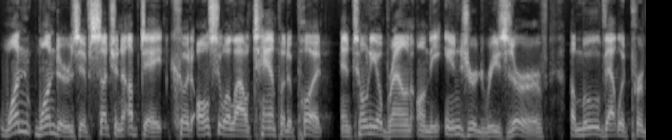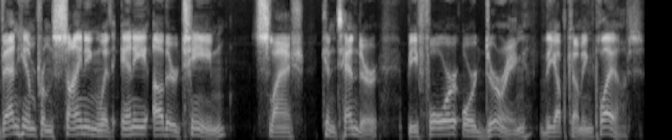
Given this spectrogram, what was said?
one wonders if such an update could also allow Tampa to put Antonio Brown on the injured reserve, a move that would prevent him from signing with any other team slash contender before or during the upcoming playoffs.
